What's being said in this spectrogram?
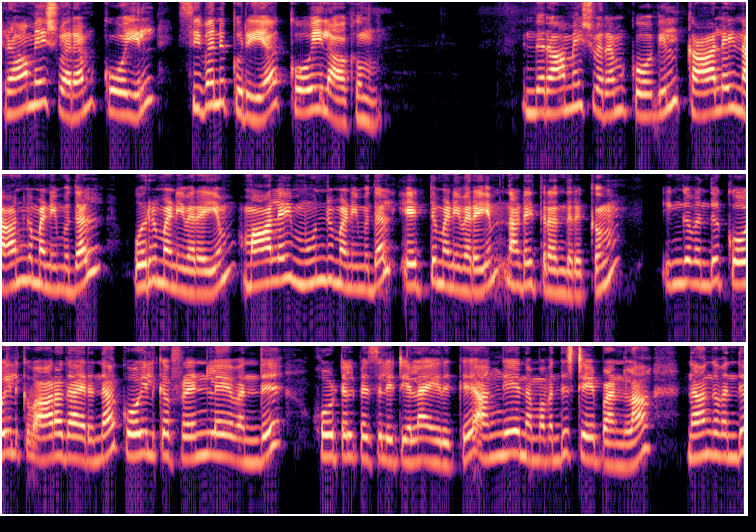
ராமேஸ்வரம் கோயில் சிவனுக்குரிய கோயிலாகும். இந்த ராமேஸ்வரம் கோவில் காலை நான்கு மணி முதல் ஒரு மணி வரையும் மாலை மூன்று மணி முதல் எட்டு மணி வரையும் நடை திறந்திருக்கும். இங்கே வந்து கோயிலுக்கு வாரதா இருந்தால் கோயிலுக்கு ஃப்ரெண்ட்லேயே வந்து ஹோட்டல் ஃபெசிலிட்டி எல்லாம் இருக்குது அங்கேயே நம்ம வந்து ஸ்டே பண்ணலாம். நாங்கள் வந்து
